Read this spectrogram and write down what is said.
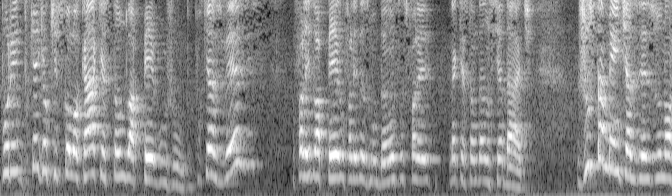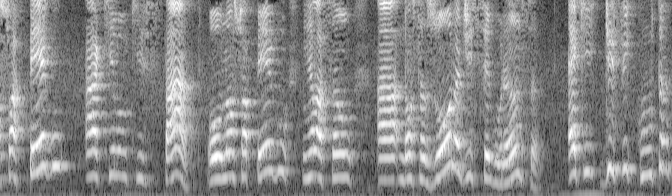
por, por que, que eu quis colocar a questão do apego junto? Porque às vezes, eu falei do apego, falei das mudanças, falei da questão da ansiedade. Justamente às vezes o nosso apego àquilo que está, ou o nosso apego em relação à nossa zona de segurança, é que dificulta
